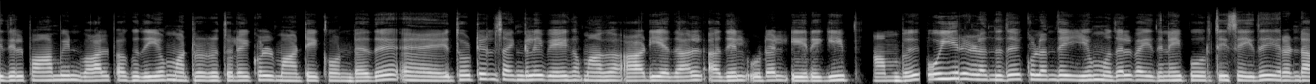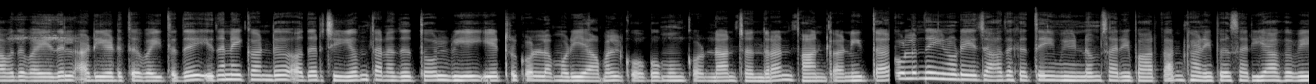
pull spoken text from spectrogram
இதில் பாம்பின் வால் பகுதியும் மற்றொரு துளைக்குள் மாட்டிக்கொண்டது தொட்டில் சங்கிலி வேகமாக ஆடியதால் அதில் உடல் இறுகி பாம்பு உயிரிழந்தது குழந்தையும் முதல் வயதினை பூர்த்தி செய்து இரண்டாவது வயதில் அடியெடுத்து வைத்தது. இதனை கண்டு அதிர்ச்சியும் தனது தோல்வியை ஏற்றுக்கொள்ள முடியாமல் கோபமும் கொண்டான் சந்திரன். தான் கணித்த குழந்தையினுடைய ஜாதகத்தை மீண்டும் சரிபார்த்தான். கணிப்பு சரியாகவே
